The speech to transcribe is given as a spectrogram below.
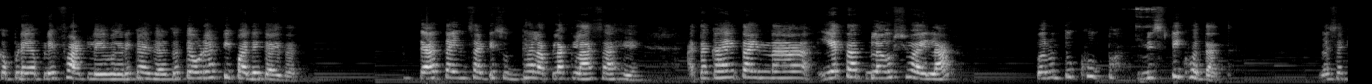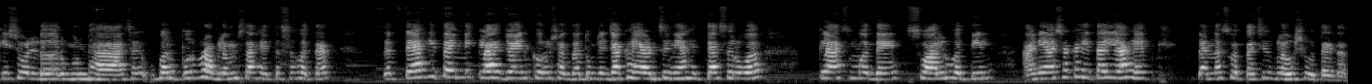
कपडे आपले फाटले वगैरे काय झालं तर तेवढ्या टिपा देता येतात. त्या ताईंसाठी सुद्धा आपला क्लास आहे. आता काही ताईंना येतात ब्लाऊज शिवायला परंतु खूप मिस्टेक होतात. जसं की शोल्डर मुंढा असं भरपूर प्रॉब्लेम्स आहेत तसं होतात. तर त्याही ताईंनी क्लास जॉईन करू शकता. तुमच्या ज्या काही अडचणी आहेत त्या सर्व क्लासमध्ये सॉल्व्ह होतील. आणि अशा काही ताई आहेत त्यांना स्वतःचीच ब्लाऊज शिवता येतात.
